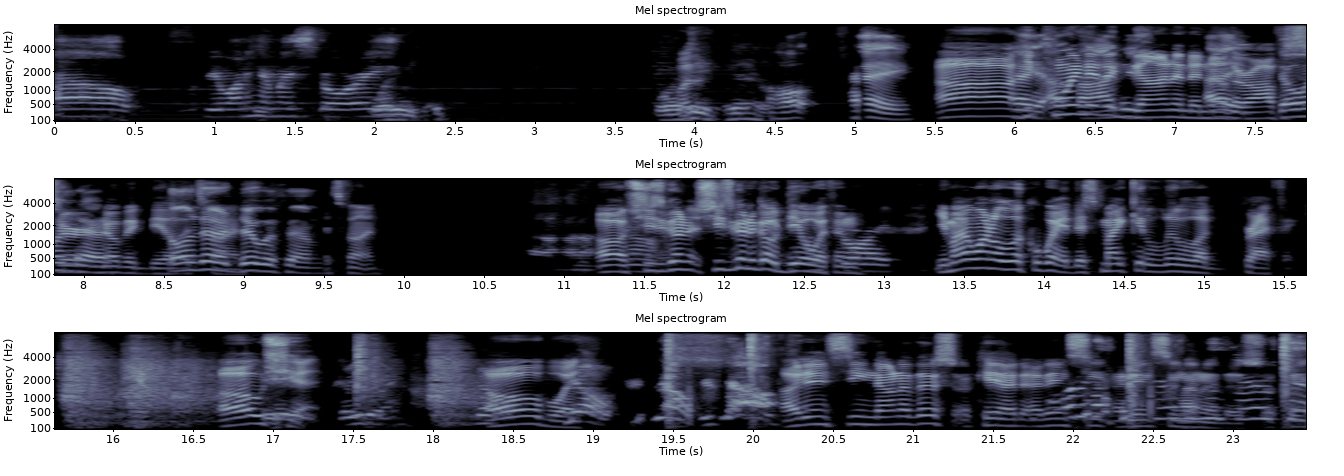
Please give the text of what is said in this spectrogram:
Oh, do you want to hear my story? What do you do? What Was do it- you do? Oh, hey, Uh, he Hey, I- pointed I a need- gun at another hey, officer. there. No big deal. go in It's there fine. and deal with him. It's fine. Oh, she's gonna she's gonna go deal with him. Story. You might want to look away. This might get a little uh, graphic. Oh shit. What are you doing? No. Oh boy. No, no, no. I didn't see none of this. Okay, I, I didn't What see I didn't see none of this. Okay.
